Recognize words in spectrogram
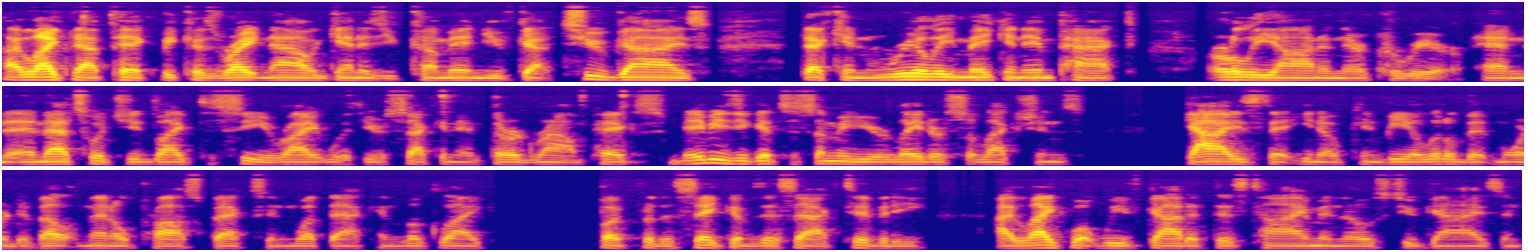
I like that pick because right now, again, as you come in, you've got two guys that can really make an impact early on in their career. And and that's what you'd like to see, right, with your second and third round picks. Maybe as you get to some of your later selections, guys that, you know, can be a little bit more developmental prospects and what that can look like. But for the sake of this activity, I like what we've got at this time in those two guys. And,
